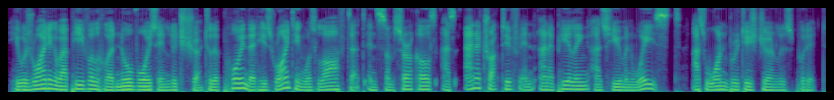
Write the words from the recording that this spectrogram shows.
He was writing about people who had no voice in literature to the point that his writing was laughed at in some circles as unattractive and unappealing as human waste, as one British journalist put it.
